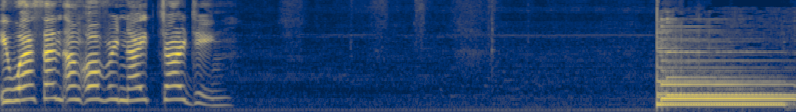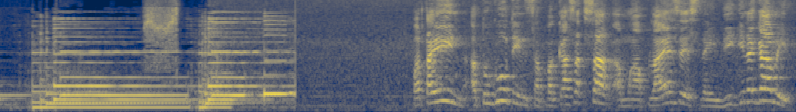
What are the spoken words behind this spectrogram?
Iwasan ang overnight charging. Patayin at tugutin sa pagkasaksak ang mga appliances na hindi ginagamit.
